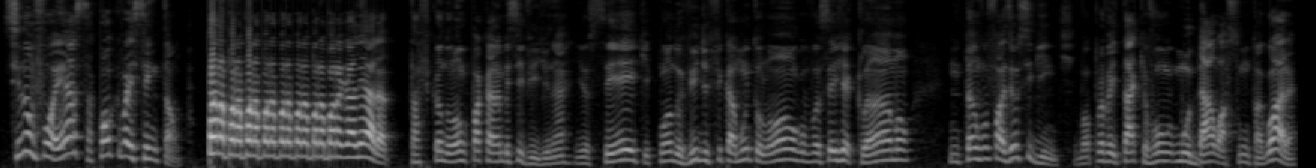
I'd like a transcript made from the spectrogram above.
Se não for essa, qual que vai ser então? Para, para, para, para, para, para, para, para, galera. Tá ficando longo pra caramba esse vídeo, né? E eu sei que quando o vídeo fica muito longo, vocês reclamam. Então vou fazer o seguinte, vou aproveitar que eu vou mudar o assunto agora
